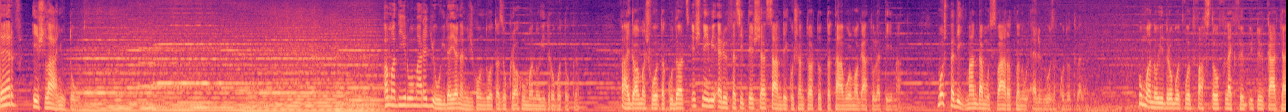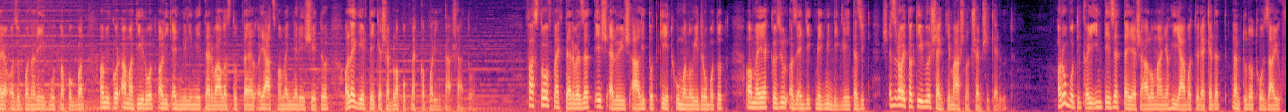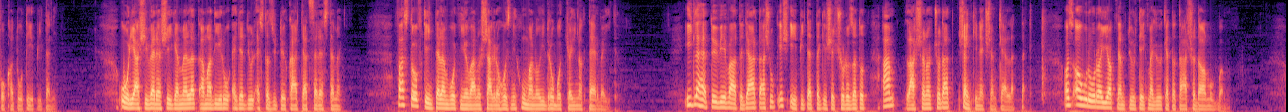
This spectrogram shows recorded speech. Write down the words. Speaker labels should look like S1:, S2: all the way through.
S1: Terv és lányutód Amadíró már egy jó ideje nem is gondolt azokra a humanoid robotokra. Fájdalmas volt a kudarc, és némi erőfeszítéssel szándékosan tartotta távol magától a témát. Most pedig Mandamus váratlanul előhozakodott vele. Humanoid robot volt Fastov legfőbb ütőkártyája azokban a régmúlt napokban, amikor Amadirot alig egy milliméter választotta el a játszma megnyerésétől, a legértékesebb lapok megkaparintásától. Fastov megtervezett és elő is állított két humanoid robotot, amelyek közül az egyik még mindig létezik, és ez rajta kívül senki másnak sem sikerült. A robotikai intézet teljes állománya hiába törekedett, nem tudott hozzájuk foghatót építeni. Óriási veresége mellett Amadiro egyedül ezt az ütőkártyát szerezte meg. Fastov kénytelen volt nyilvánosságra hozni humanoid robotjainak terveit. Így lehetővé vált a gyártásuk, és építettek is egy sorozatot, ám, lássanak csodát, senkinek sem kellettek. Az auróraiak nem tűrték meg őket a társadalmukban.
